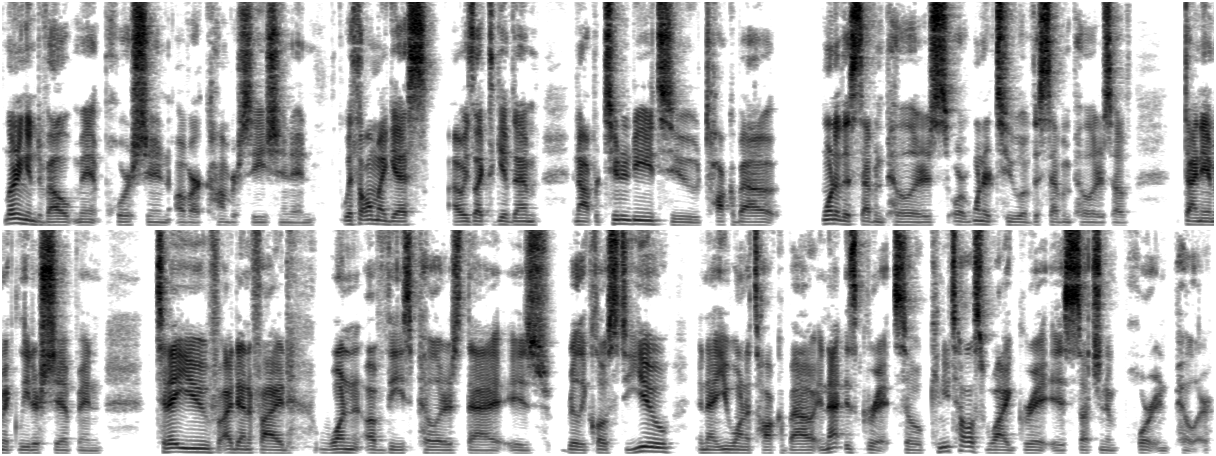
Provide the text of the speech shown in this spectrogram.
learning and development portion of our conversation. And with all my guests, I always like to give them an opportunity to talk about one of the seven pillars or one or two of the seven pillars of dynamic leadership. And today you've identified one of these pillars that is really close to you and that you want to talk about, and that is grit. So, can you tell us why grit is such an important pillar?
